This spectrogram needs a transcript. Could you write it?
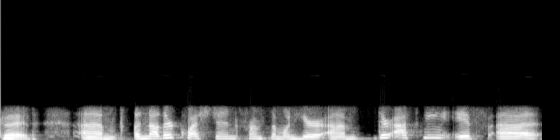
Good. Um, another question from someone here. Um, they're asking if uh,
